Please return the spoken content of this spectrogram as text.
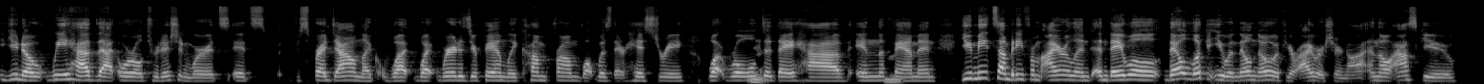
you know, we have that oral tradition where it's it's spread down. Like, what what where does your family come from? What was their history? What role did they have in the Right. famine? You meet somebody from Ireland, and they will they'll look at you and they'll know if you're Irish or not, and they'll ask you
